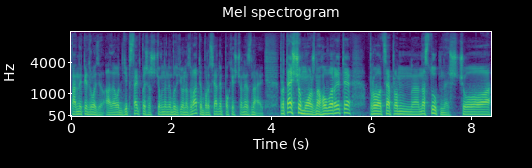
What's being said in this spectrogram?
певний підрозділ. Але от Діпстейт пише, що вони не будуть його називати, бо росіяни поки що не знають. Про те, що можна говорити, про це про наступне, що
